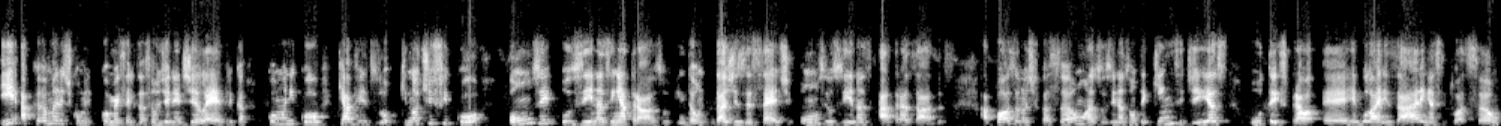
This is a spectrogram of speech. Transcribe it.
E a Câmara de Comercialização de Energia Elétrica comunicou que avisou, que notificou 11 usinas em atraso. Então, das 17, 11 usinas atrasadas. Após a notificação, as usinas vão ter 15 dias úteis para é, regularizarem a situação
